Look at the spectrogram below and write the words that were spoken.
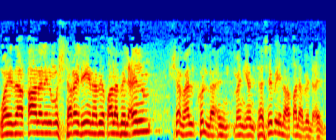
وإذا قال للمشتغلين بطلب العلم شمل كل من ينتسب إلى طلب العلم.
